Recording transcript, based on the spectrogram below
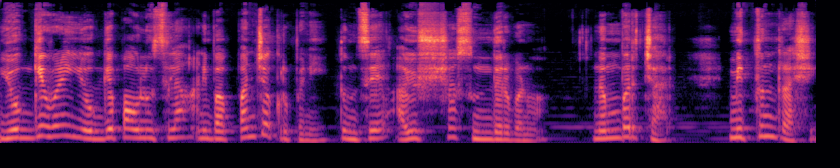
योग्य वेळी योग्य पाऊल उचला आणि बाप्पांच्या कृपेने तुमचे आयुष्य सुंदर बनवा. नंबर चार मिथुन राशी.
